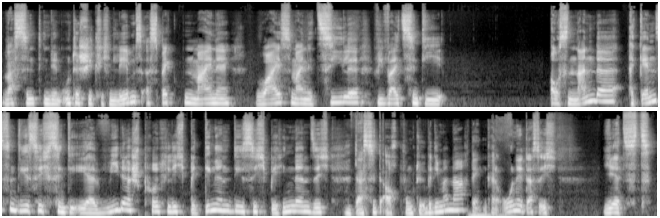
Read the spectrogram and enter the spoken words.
was sind in den unterschiedlichen Lebensaspekten meine Whys, meine Ziele, wie weit sind die auseinander, ergänzen die sich, sind die eher widersprüchlich, bedingen die sich, behindern sich. Das sind auch Punkte, über die man nachdenken kann, ohne dass ich jetzt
